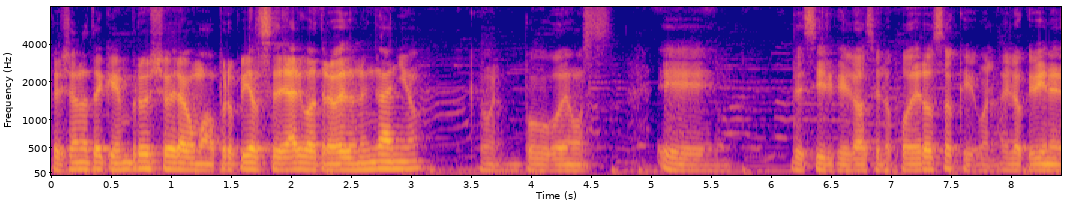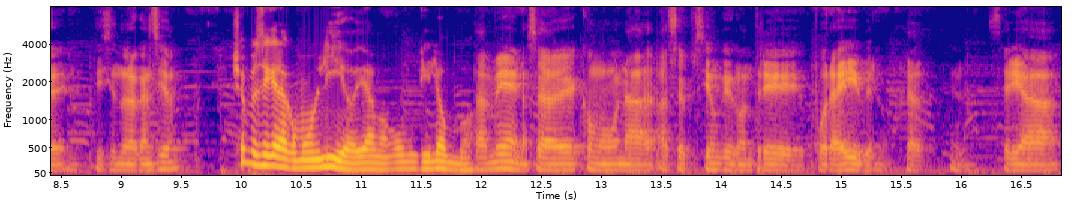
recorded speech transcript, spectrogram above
pero ya noté que embrollo era como apropiarse de algo a través de un engaño. Que bueno, un poco podemos eh, decir que lo hacen los poderosos, que bueno, es lo que viene diciendo la canción. Yo pensé que era como un lío, digamos, como un quilombo. También, o sea, es como una acepción que encontré por ahí, pero claro, sería,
